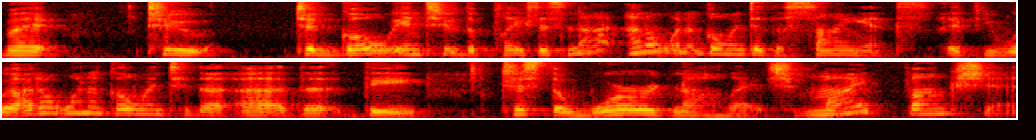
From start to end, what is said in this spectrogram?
but to to go into the place it's not i don't want to go into the science if you will i don't want to go into the uh the the just the word knowledge. My function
